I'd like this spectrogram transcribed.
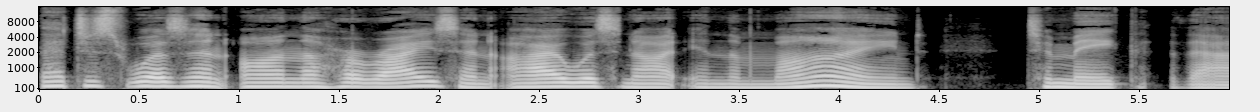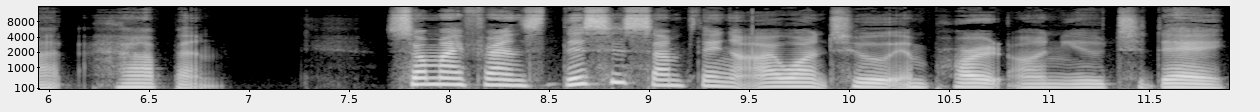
that just wasn't on the horizon. I was not in the mind to make that happen. So, my friends, this is something I want to impart on you today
